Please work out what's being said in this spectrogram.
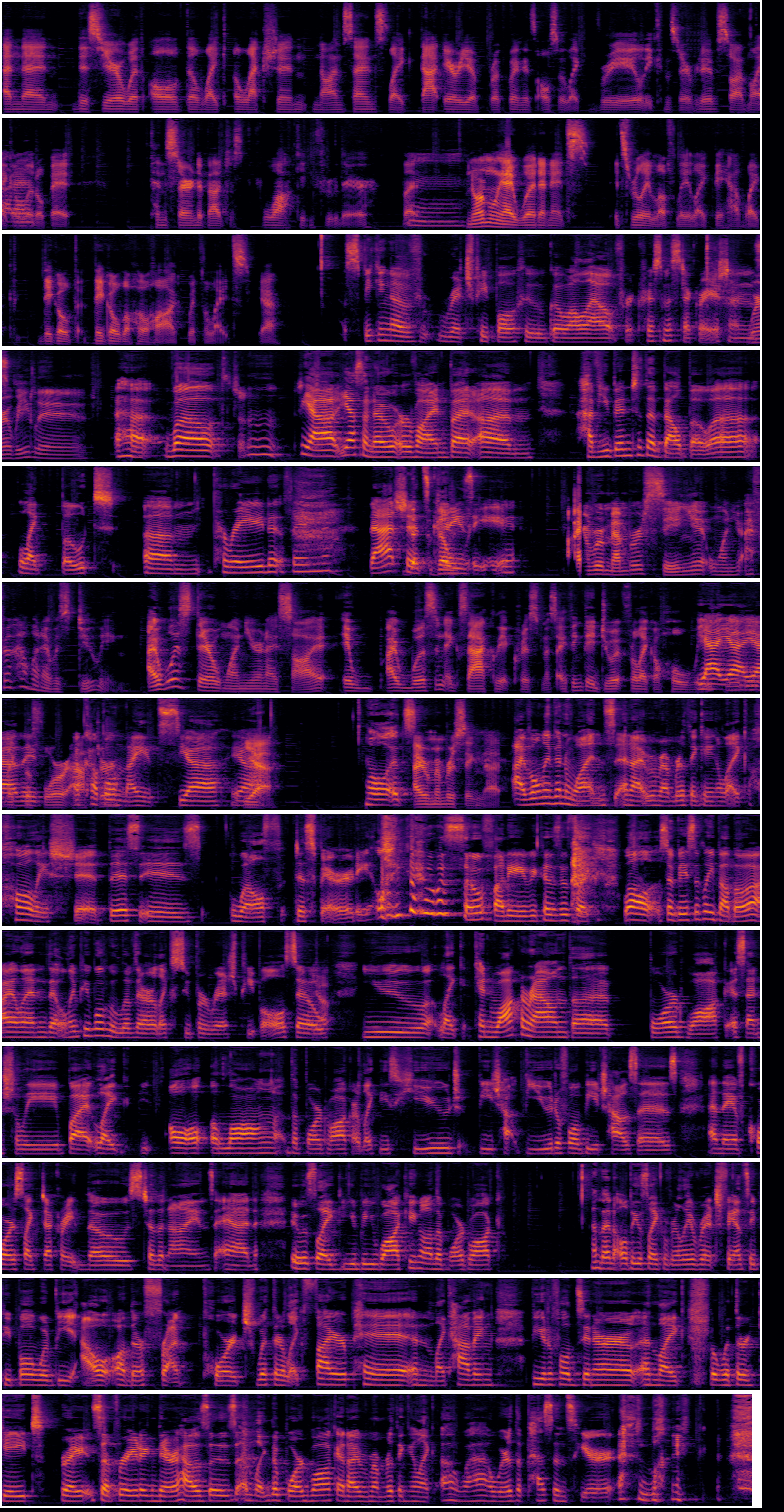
And then this year, with all of the like election nonsense, like that area of Brooklyn is also like really conservative. So I'm like Got a it. little bit concerned about just walking through there. But Mm. normally I would, and it's it's really lovely. Like they have like they go they go the whole hog with the lights. Yeah. Speaking of rich people who go all out for Christmas decorations, Where we live. Uh, well, mm, yeah, yes and no, Irvine. But um, have you been to the Balboa like boat um, parade thing? That shit's the- crazy. I remember seeing it one year. I forgot what I was doing. I was there one year and I saw it. It I wasn't exactly at Christmas. I think they do it for like a whole week. yeah, yeah, maybe, yeah. Like they, before or a after. couple nights. Yeah, yeah. yeah. Well, it's I remember seeing that. I've only been once, and I remember thinking like, "Holy shit, this is wealth disparity." Like it was so funny because it's like, well, so basically Balboa Island, the only people who live there are like super rich people. So Yeah. you like can walk around the boardwalk essentially, but like all along the boardwalk are like these huge beach, beautiful beach houses, and they of course like decorate those to the nines. And it was like you'd be walking on the boardwalk and then all these like really rich fancy people would be out on their front porch with their like fire pit and like having beautiful dinner and like but with their gate right separating their houses and like the boardwalk and i remember thinking like oh wow we're the peasants here and like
